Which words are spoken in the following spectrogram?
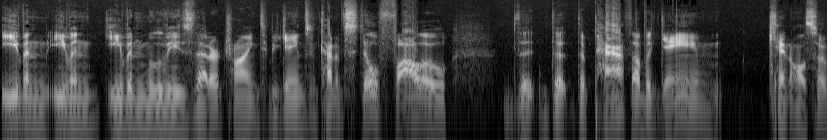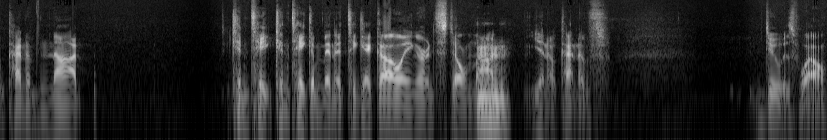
even even even movies that are trying to be games and kind of still follow the the, the path of a game can also kind of not can take can take a minute to get going or still not Mhm. you know kind of do as well.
